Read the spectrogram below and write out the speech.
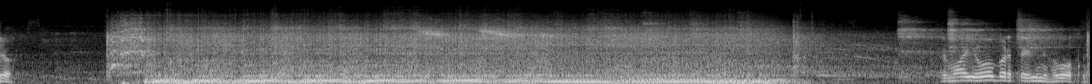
Все. Тримаю оберти, він глохне.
